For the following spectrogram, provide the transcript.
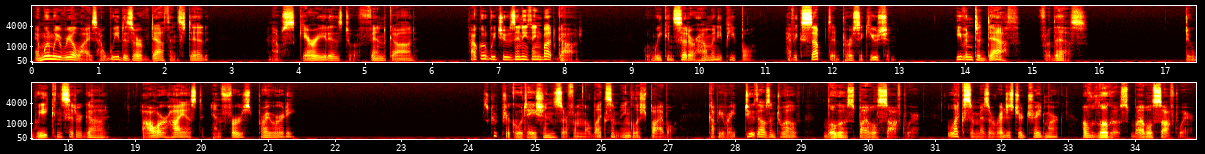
And when we realize how we deserve death instead, and how scary it is to offend God, how could we choose anything but God? When we consider how many people have accepted persecution, even to death, for this, do we consider God our highest and first priority? Scripture quotations are from the Lexham English Bible, copyright 2012, Logos Bible Software. Lexham is a registered trademark of Logos Bible Software.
